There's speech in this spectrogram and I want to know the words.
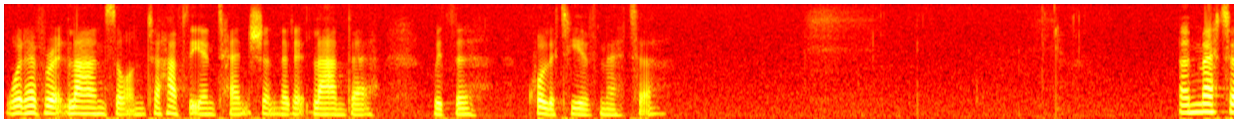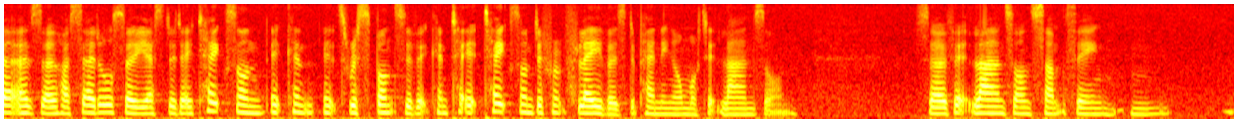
whatever it lands on, to have the intention that it land there with the quality of metta. And metta, as Zohar said also yesterday, takes on it can it's responsive. It can it takes on different flavors depending on what it lands on. So if it lands on something mm,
